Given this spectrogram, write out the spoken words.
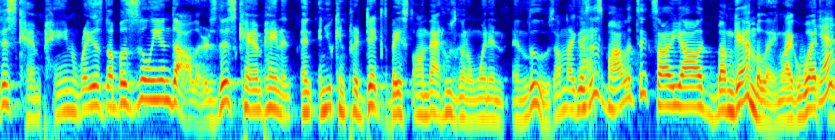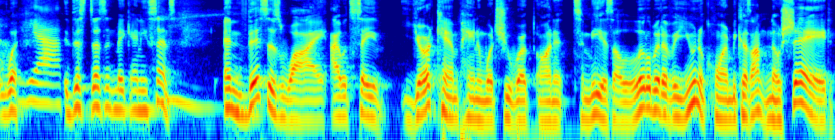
this campaign raised a bazillion dollars. This campaign, and, and, and you can predict based on that who's going to win and, and lose. I'm like, is this politics? Or are y'all um, gambling? Like, what? Yeah. what Yeah. this doesn't make any sense. And this is why I would say your campaign and what you worked on it to me is a little bit of a unicorn because I'm no shade.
